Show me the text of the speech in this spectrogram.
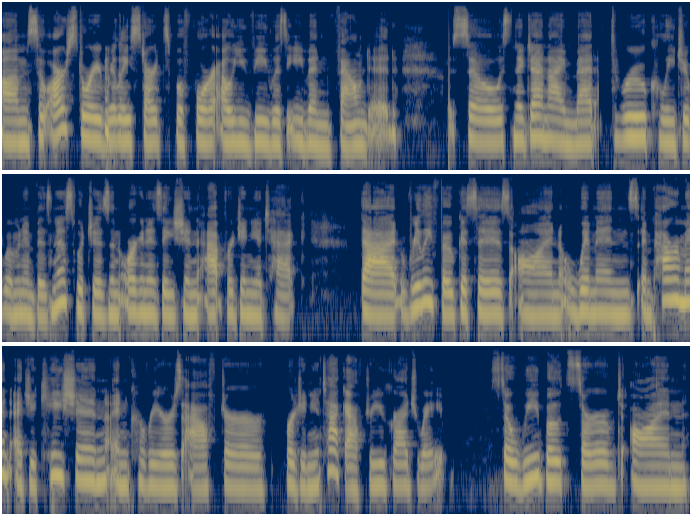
Um, so, our story really starts before LUV was even founded. So, Snigdha and I met through Collegiate Women in Business, which is an organization at Virginia Tech that really focuses on women's empowerment, education, and careers after Virginia Tech, after you graduate. So we both served on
